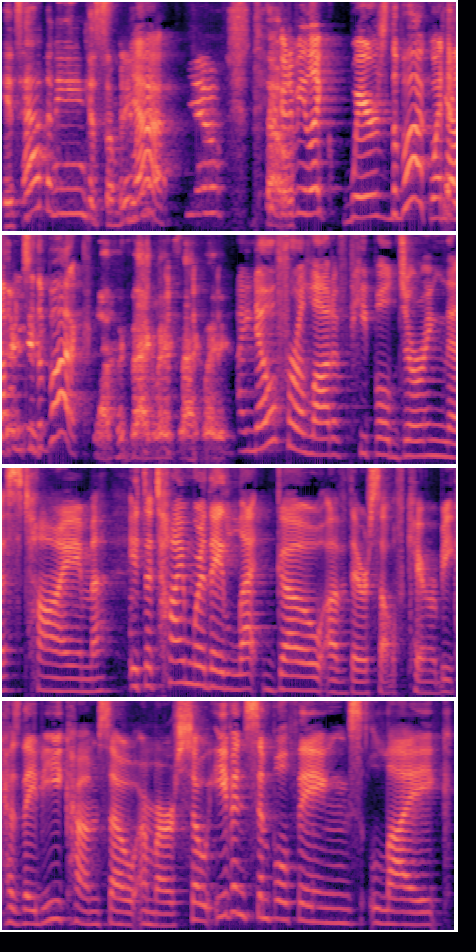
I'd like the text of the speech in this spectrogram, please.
it's happening because somebody yeah you. So, They're gonna be like, "Where's the book? What yeah, happened to the book?" Yes, exactly, exactly. I know for a lot of people during this time, it's a time where they let go of their self care because they become so immersed. So even simple things like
